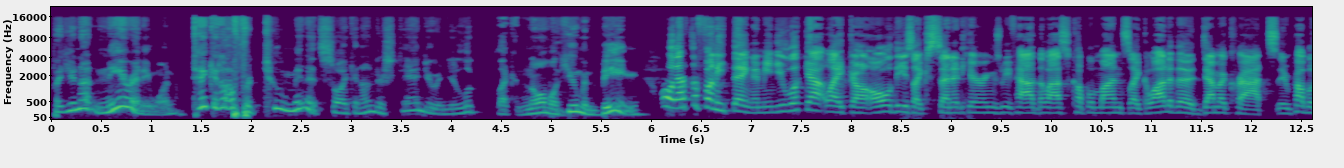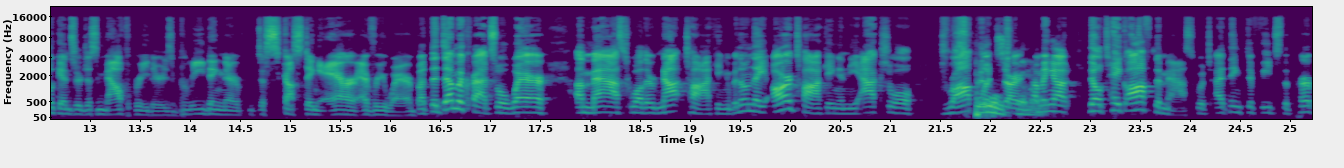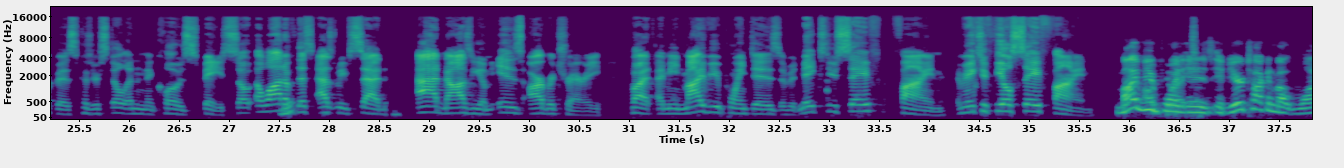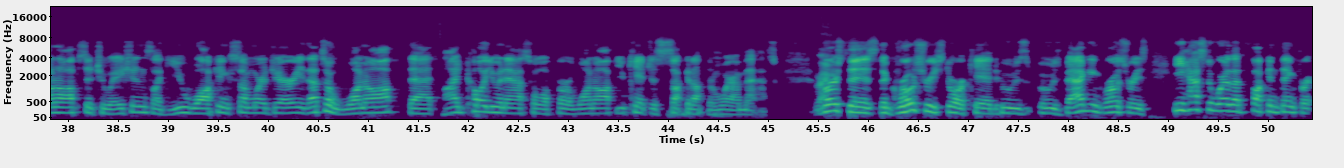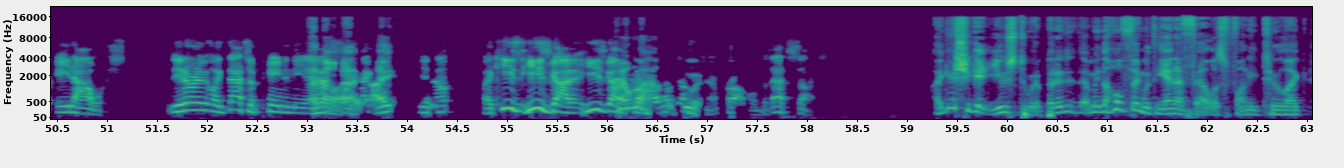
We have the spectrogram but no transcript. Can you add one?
but you're not near anyone. Take it off for two minutes so I can understand you, and you look like a normal human being. Well, that's a funny thing. I mean, you look at like uh, all these like Senate hearings we've had the last couple months. Like a lot of the Democrats, the Republicans are just mouth breathers, breathing their disgusting air everywhere. But the Democrats will wear a mask while they're not talking. But when they are talking and the actual droplets are come out. coming out, they'll take off the mask, which I think defeats the purpose because you're still in an enclosed space. So a lot of this, as we've said ad nauseum, is arbitrary. But I mean, my viewpoint is if it makes you safe, fine. If it makes you feel safe, fine. My viewpoint is if you're talking about one-off situations, like you walking somewhere, Gerry, that's a one-off that I'd call you an asshole for a one-off. You can't just suck it up and wear a mask. Right. Versus the grocery store kid who's who's bagging groceries, he has to wear that fucking thing for eight hours. You know what I mean? Like that's a pain in the ass. I know. I, Like, I, you know, like he's he's got it. He's got I a know problem. how to That's do not much of a problem, but that sucks. I guess you get used to it, but it, I mean, the whole thing with the NFL is funny too. Like,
